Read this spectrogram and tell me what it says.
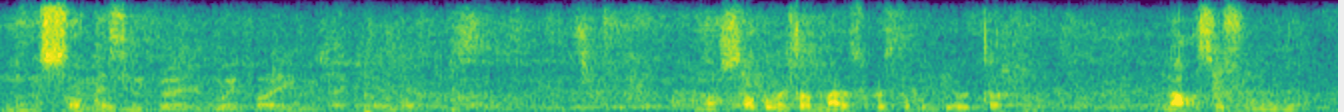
Non so, come, è non so come tornare su questo computer. No, sei sul mio.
